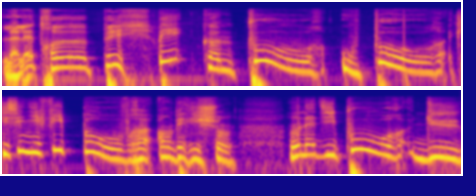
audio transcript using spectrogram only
la lettre P. P comme pour ou pour, qui signifie pauvre en berrichon. On a dit pour du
